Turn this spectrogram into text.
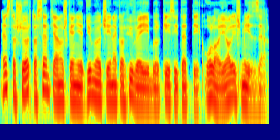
Ezt a sört a Szent János kenyér gyümölcsének a hüvejéből készítették olajjal és mézzel.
